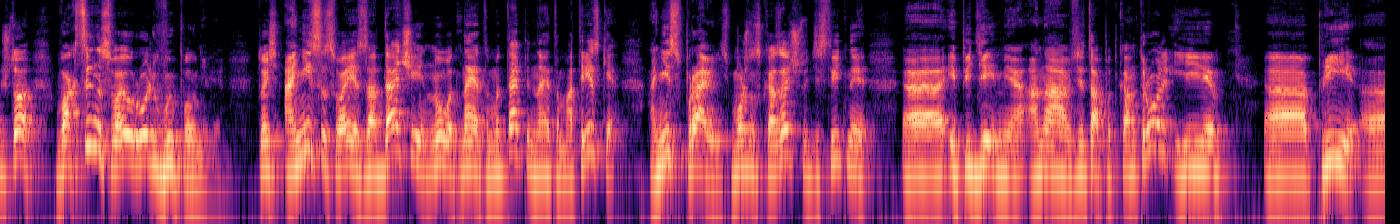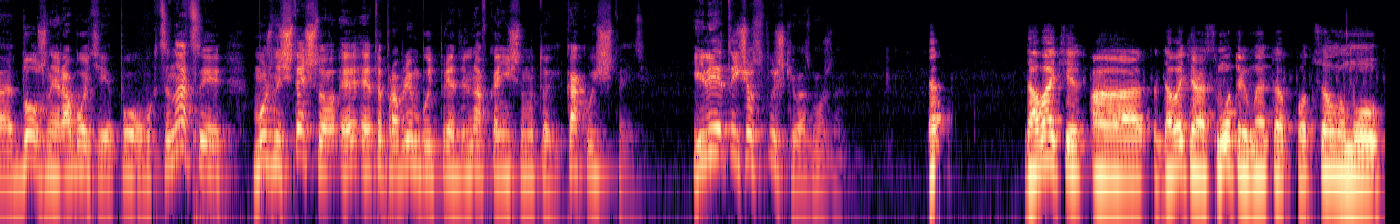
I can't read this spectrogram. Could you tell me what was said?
Что вакцины свою роль выполнили. То есть они со своей задачей, ну вот на этом этапе, на этом отрезке, они справились. Можно сказать, что действительно э, эпидемия, она взята под контроль, и Э, при э, должной работе по вакцинации можно считать, что э, эта проблема будет преодолена в конечном итоге. Как вы считаете? Или это еще вспышки, возможно? Давайте, а, давайте рассмотрим это по целому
